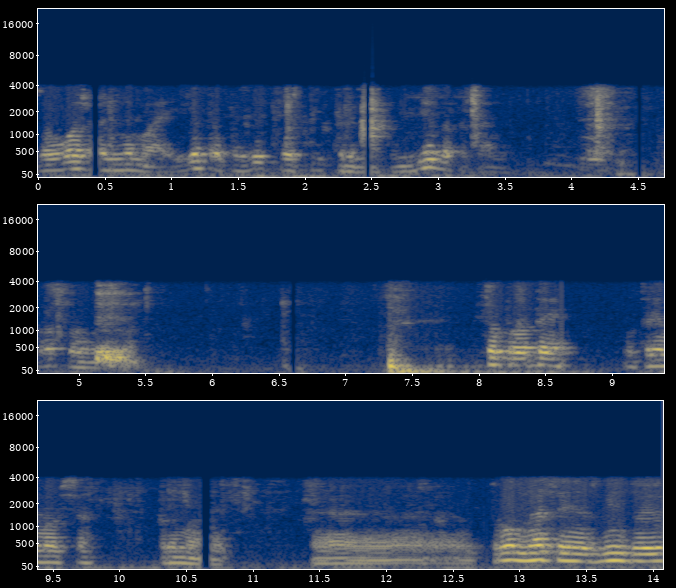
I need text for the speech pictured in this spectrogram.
Зауважень немає. Є пропозиція підтримати. Є запитання? Прошу голосувати. Хто проти? Утримався? Приймається. Про внесення змін до е,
